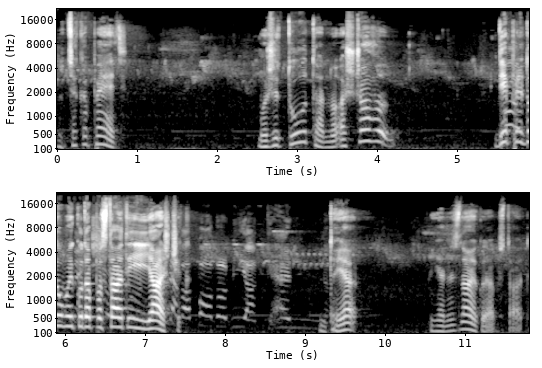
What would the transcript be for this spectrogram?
Ну це капець. Може тут? А? Ну а що ви. Де придумай, куди поставити її ящик? Та я. Я не знаю, куди поставити.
